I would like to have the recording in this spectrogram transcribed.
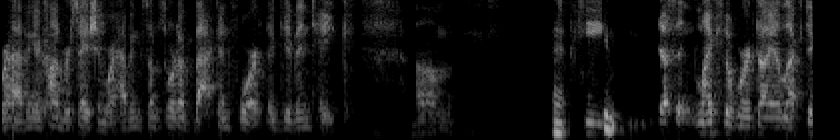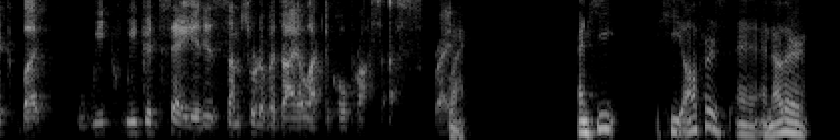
We're having a conversation. We're having some sort of back and forth, a give and take. Um, he doesn't like the word dialectic, but we we could say it is some sort of a dialectical process, right? right. And he he offers uh, another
